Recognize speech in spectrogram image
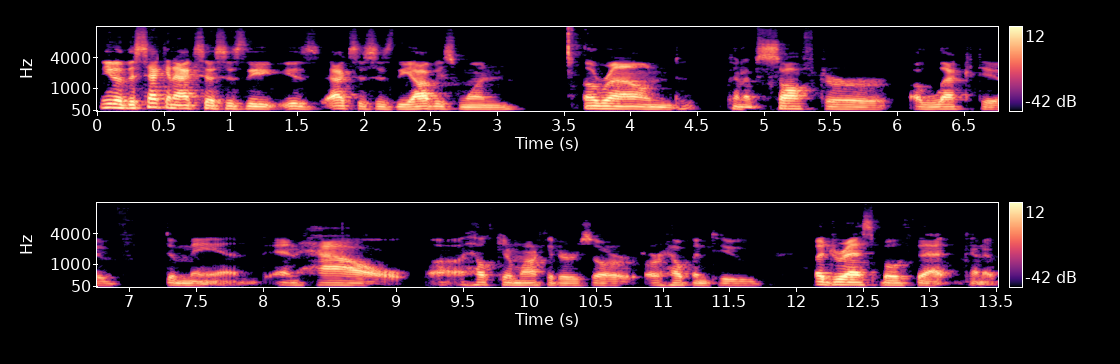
You know, the second axis is the is axis is the obvious one around kind of softer elective demand and how uh, healthcare marketers are are helping to address both that kind of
